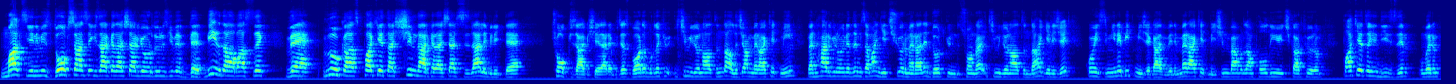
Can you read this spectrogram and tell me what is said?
Max yenimiz 98 arkadaşlar gördüğünüz gibi ve bir daha bastık ve Lucas Paqueta şimdi arkadaşlar sizlerle birlikte çok güzel bir şeyler yapacağız. Bu arada buradaki 2 milyon altını da alacağım merak etmeyin. Ben her gün oynadığım zaman yetişiyorum herhalde. 4 gün sonra 2 milyon altın daha gelecek. Coins'im yine bitmeyecek abi benim merak etmeyin. Şimdi ben buradan Paulinho'yu çıkartıyorum. Paketayı dizdim. Umarım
